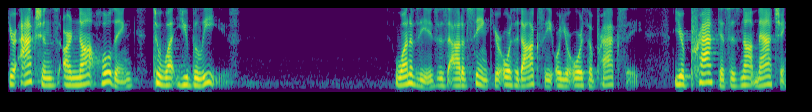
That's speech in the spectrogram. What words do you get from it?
Your actions are not holding to what you believe. One of these is out of sync, your orthodoxy or your orthopraxy. Your practice is not matching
